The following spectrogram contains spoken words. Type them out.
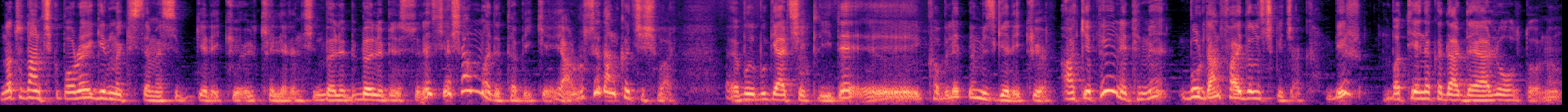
NATO'dan çıkıp oraya girmek istemesi gerekiyor ülkelerin. Şimdi böyle bir böyle bir süreç yaşanmadı tabii ki. Yani Rusya'dan kaçış var. E, Bu, bu gerçekliği de e, kabul etmemiz gerekiyor. AKP yönetimi buradan faydalı çıkacak. Bir, Batı'ya ne kadar değerli olduğunu,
